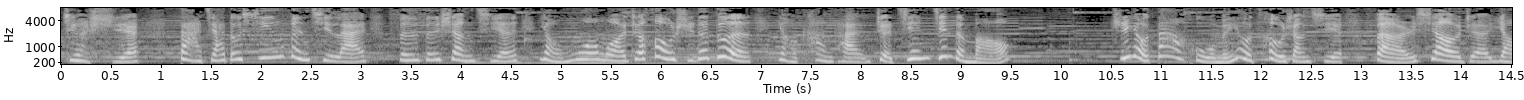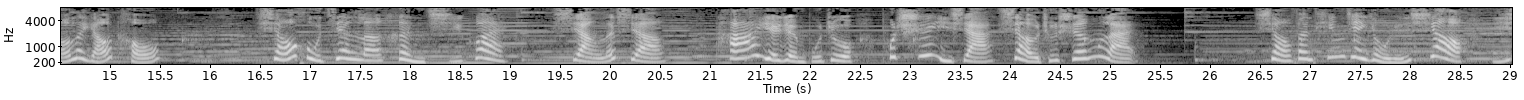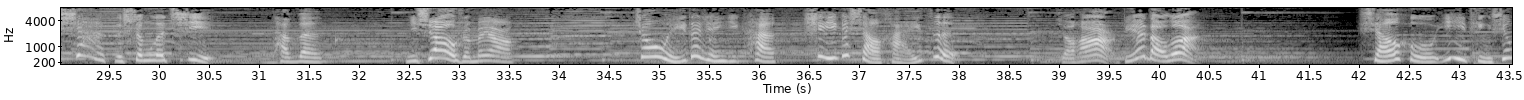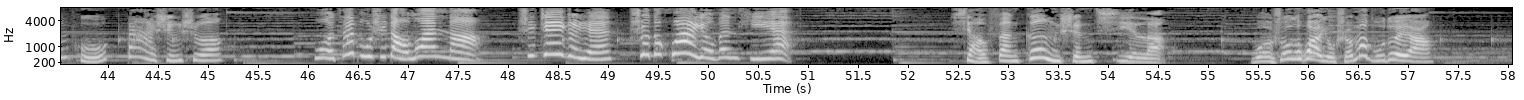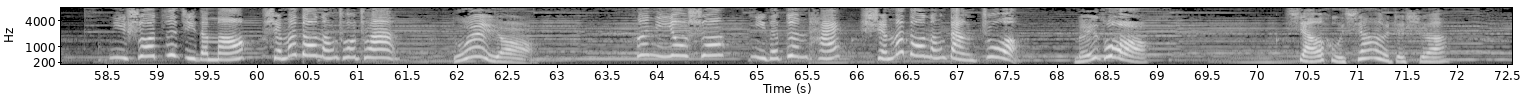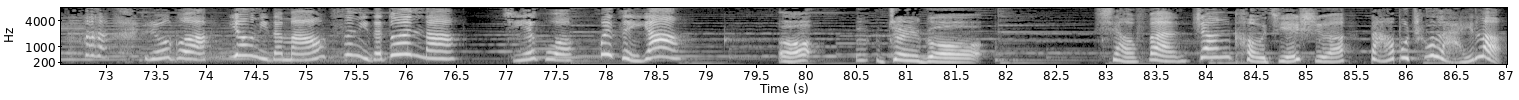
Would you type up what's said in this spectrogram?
这时，大家都兴奋起来，纷纷上前要摸摸这厚实的盾，要看看这尖尖的矛。只有大虎没有凑上去，反而笑着摇了摇头。小虎见了很奇怪，想了想，他也忍不住扑哧一下笑出声来。小贩听见有人笑，一下子生了气，他问：“你笑什么呀？”周围的人一看，是一个小孩子。小孩儿，别捣乱！小虎一挺胸脯，大声说：“我才不是捣乱呢，是这个人说的话有问题。”小贩更生气了：“我说的话有什么不对呀？你说自己的毛什么都能戳穿，对呀。可你又说你的盾牌什么都能挡住。”没错，小虎笑着说：“哈哈，如果用你的矛刺你的盾呢？结果会怎样？”啊，这个小贩张口结舌，答不出来了。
